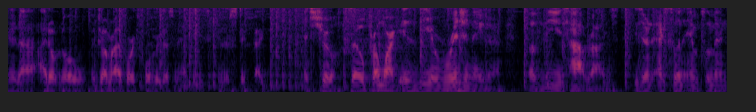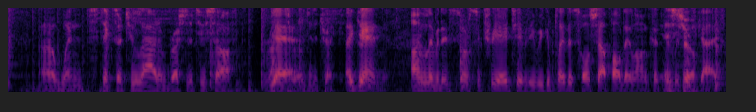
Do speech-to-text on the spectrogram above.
And uh, I don't know a drummer I've worked for who doesn't have these in their stick bag. It's true. So ProMark is the originator of these hot rods. These are an excellent implement. Uh, when sticks are too loud and brushes are too soft, rods Yeah. really do the trick. Again, unlimited source of creativity. We could play this whole shop all day long, couldn't we, with true. these guys?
